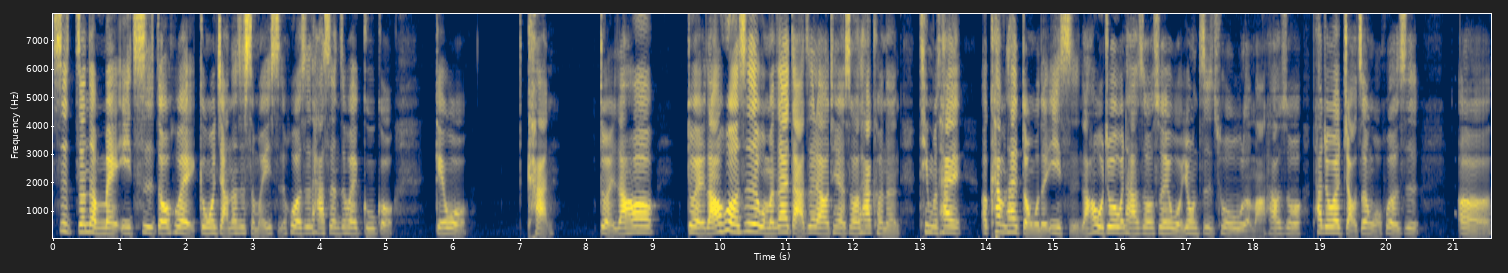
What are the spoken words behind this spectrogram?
是真的，每一次都会跟我讲那是什么意思，或者是他甚至会 Google 给我看，对，然后对，然后或者是我们在打字聊天的时候，他可能听不太呃看不太懂我的意思，然后我就会问他说，所以我用字错误了嘛？他说他就会矫正我，或者是呃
